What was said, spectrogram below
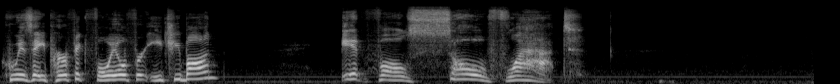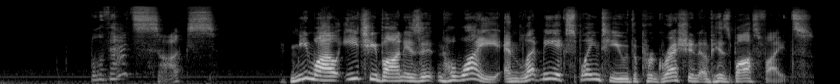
who is a perfect foil for Ichiban, it falls so flat. well, that sucks. Meanwhile, Ichiban is in Hawaii, and let me explain to you the progression of his boss fights.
